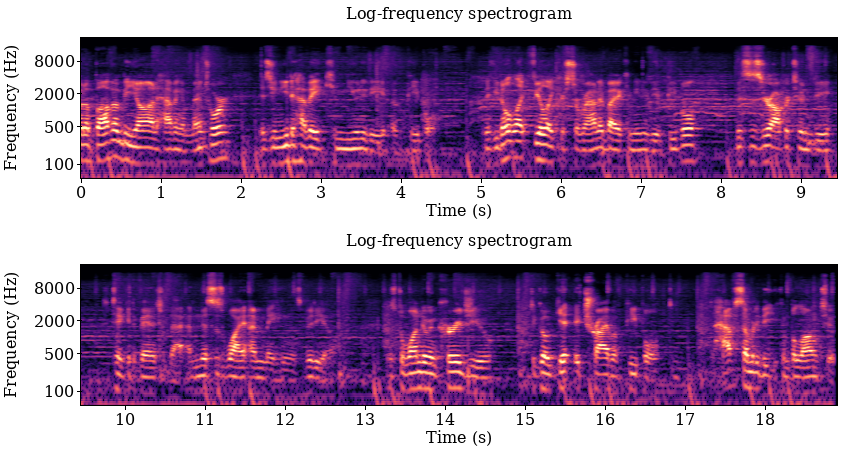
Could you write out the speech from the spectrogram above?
But above and beyond having a mentor is you need to have a community of people. And if you don't like feel like you're surrounded by a community of people, this is your opportunity take advantage of that. And this is why I'm making this video. Is to want to encourage you to go get a tribe of people, to have somebody that you can belong to.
